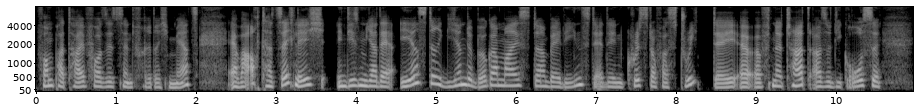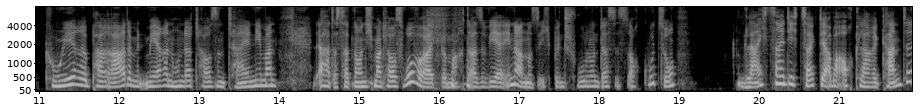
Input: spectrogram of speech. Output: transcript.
vom Parteivorsitzenden Friedrich Merz. Er war auch tatsächlich in diesem Jahr der erste regierende amtierende Bürgermeister Berlins, der den Christopher Street Day eröffnet hat, also die große queere Parade mit mehreren hunderttausend Teilnehmern. Ja, das hat noch nicht mal Klaus Wowereit gemacht. Also wir erinnern uns, ich bin schwul und das ist auch gut so. Gleichzeitig zeigt er aber auch klare Kante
